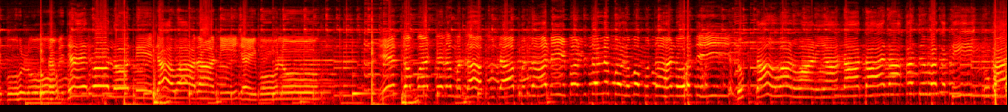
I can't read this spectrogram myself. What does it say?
જય બોલો, તમે જય બોલો ને જાવારાની જય બોલો. એ કપટ રમતા પૂજા પનાડી બળદન બળ મમતાનો જી ડૂબતા વાણવાણિયા ના તારા અજવગથી ઉગાડા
